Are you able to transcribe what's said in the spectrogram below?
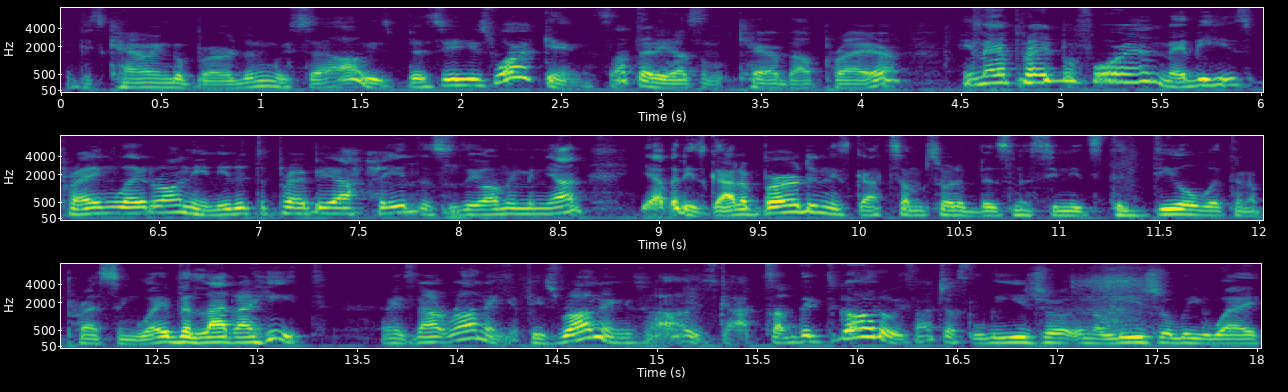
If he's carrying a burden, we say, oh, he's busy, he's working. It's not that he doesn't care about prayer. He may have prayed beforehand. Maybe he's praying later on. He needed to pray biyahid. This is the only minyan. Yeah, but he's got a burden. He's got some sort of business he needs to deal with in a pressing way. Velarahit and he's not running. If he's running, he's, oh, he's got something to go to. He's not just leisure in a leisurely way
